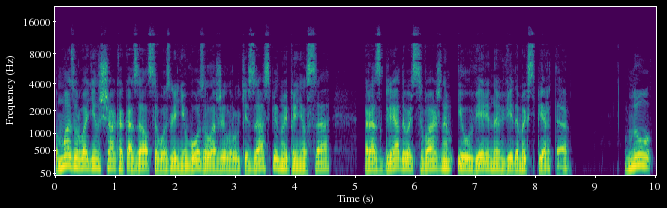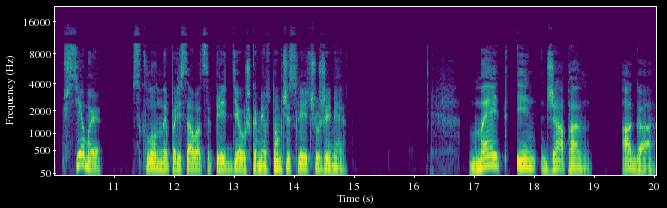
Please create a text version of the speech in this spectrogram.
Мазур в один шаг оказался возле него, заложил руки за спину и принялся разглядывать с важным и уверенным видом эксперта. «Ну, все мы склонны порисоваться перед девушками, в том числе и чужими». «Made in Japan», Ага.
